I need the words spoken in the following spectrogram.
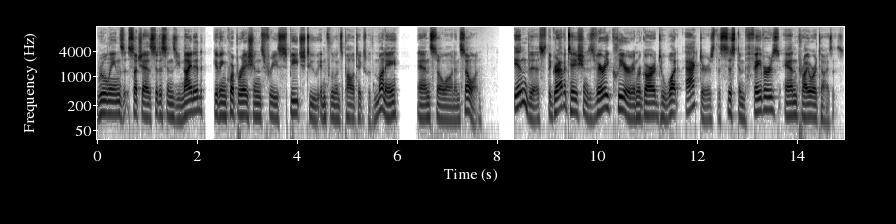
rulings such as Citizens United, giving corporations free speech to influence politics with money, and so on and so on. In this, the gravitation is very clear in regard to what actors the system favors and prioritizes.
